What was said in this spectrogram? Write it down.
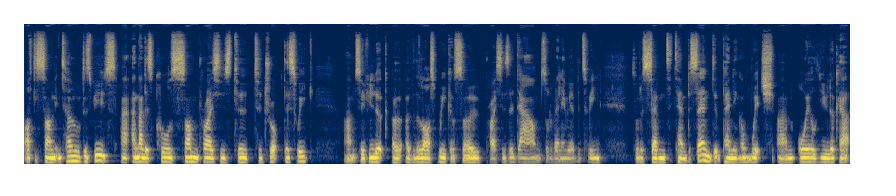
after some internal disputes. And that has caused some prices to, to drop this week. Um, so if you look over the last week or so, prices are down sort of anywhere between sort of 7 to 10%, depending on which um, oil you look at.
